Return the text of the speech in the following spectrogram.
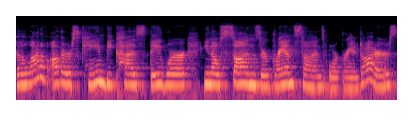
but a lot of others came because they were, you know, sons or grandsons or granddaughters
